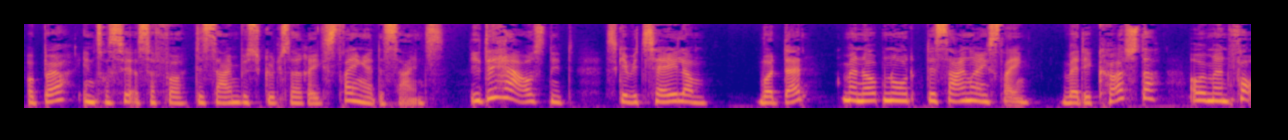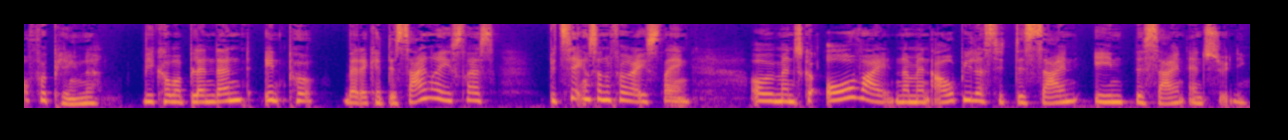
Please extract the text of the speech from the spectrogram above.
og bør interessere sig for designbeskyttelse og registrering af designs. I det her afsnit skal vi tale om, hvordan man opnår designregistrering, hvad det koster og hvad man får for pengene. Vi kommer blandt andet ind på, hvad der kan designregistreres, betingelserne for registrering, og hvad man skal overveje, når man afbilder sit design i en designansøgning.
